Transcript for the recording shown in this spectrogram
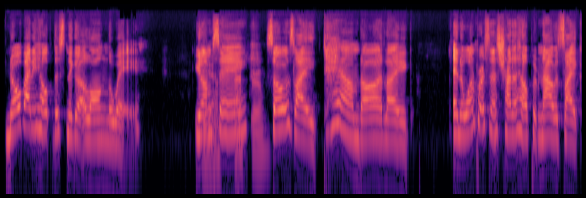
nobody helped this nigga along the way. You know what I'm saying? So it's like, damn, dog. Like, and the one person that's trying to help him now, it's like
